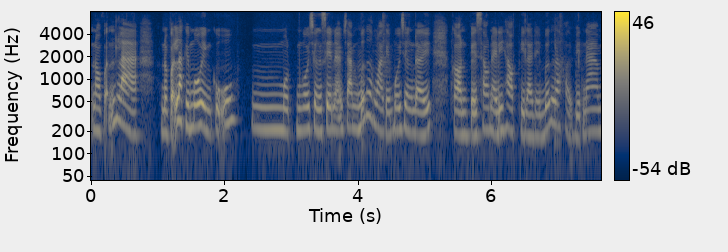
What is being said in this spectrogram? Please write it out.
nó vẫn là nó vẫn là cái mô hình cũ. Một ngôi trường C500 bước ra ngoài cái môi trường đấy. Còn về sau này đi học thì là để bước ra khỏi Việt Nam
